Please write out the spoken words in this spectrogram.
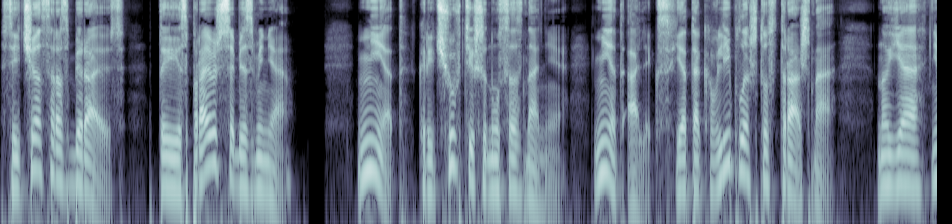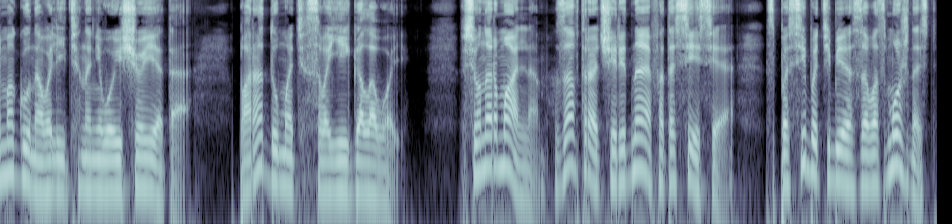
Сейчас разбираюсь. Ты справишься без меня?» «Нет», — кричу в тишину сознания. «Нет, Алекс, я так влипла, что страшно. Но я не могу навалить на него еще и это. Пора думать своей головой». Все нормально. Завтра очередная фотосессия. Спасибо тебе за возможность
